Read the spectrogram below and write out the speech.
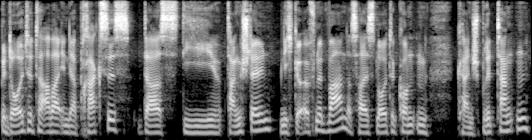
bedeutete aber in der Praxis, dass die Tankstellen nicht geöffnet waren. Das heißt, Leute konnten keinen Sprit tanken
